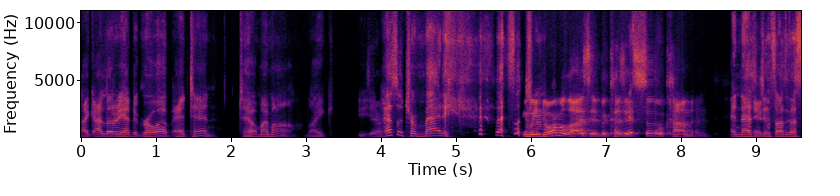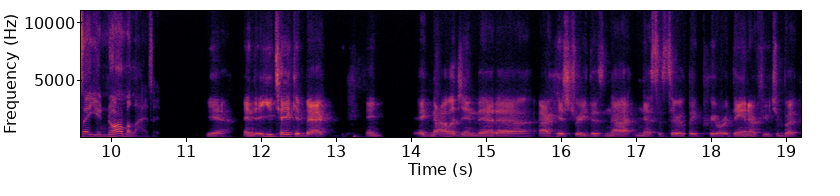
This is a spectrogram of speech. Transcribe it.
Like I literally had to grow up at 10 to help my mom. Like yeah. that's a traumatic that's a and we normalize it because it's so common. And that's and, just what I was gonna say. You normalize it. Yeah. And you take it back and acknowledging that uh, our history does not necessarily preordain our future, but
